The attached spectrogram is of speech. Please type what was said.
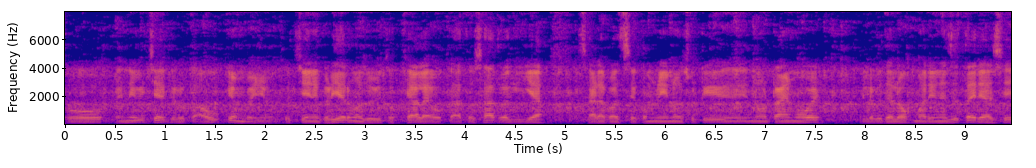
તો એને વિચાર કર્યો કે આવું કેમ બન્યું? પછી એને ઘડિયાળમાં જોયું તો ખ્યાલ આવ્યો કે આ તો સાત વાગી ગયા, સાડા પાંચે કંપનીનો છૂટીનો ટાઈમ હોય, એટલે બધા લોક મારીને જતા રહ્યા છે.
